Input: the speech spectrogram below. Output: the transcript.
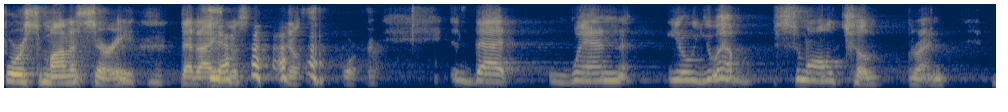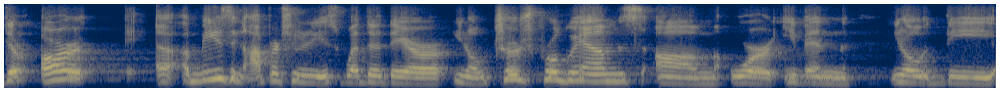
forced monastery that I yeah. was you know, for, is that when you know you have small children, there are uh, amazing opportunities, whether they're you know church programs um, or even you know the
